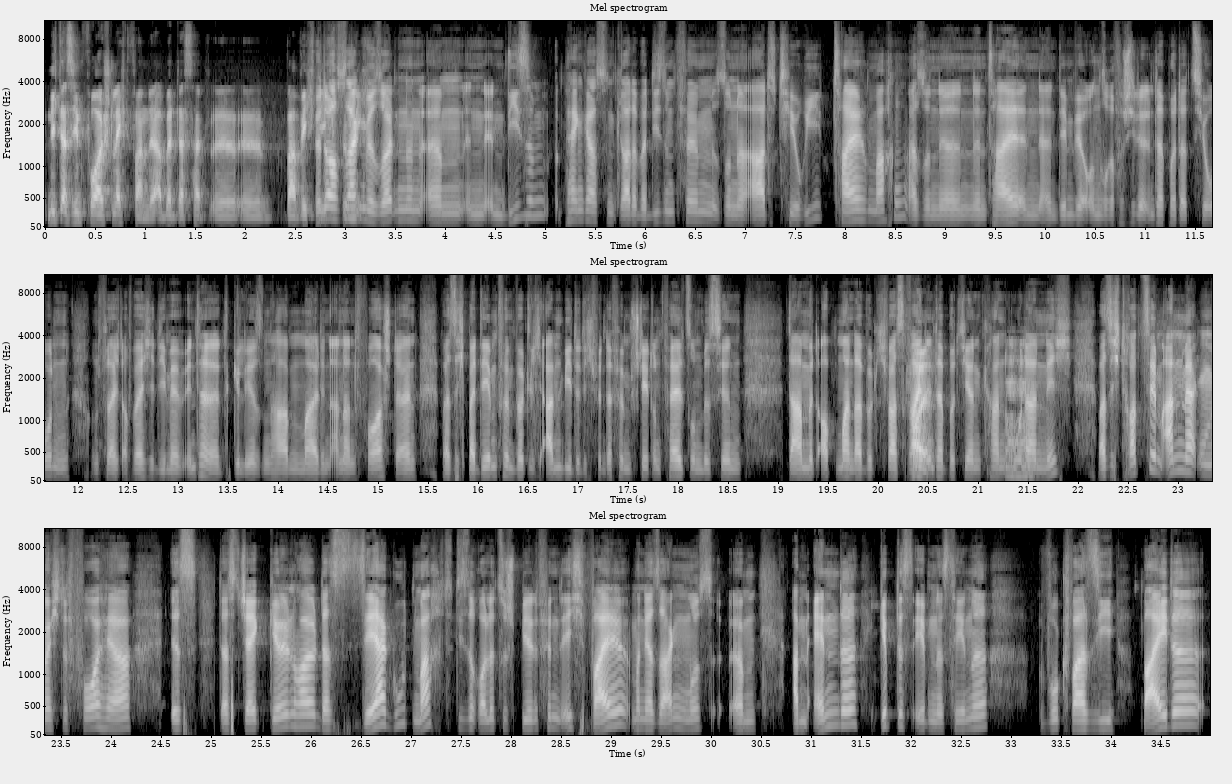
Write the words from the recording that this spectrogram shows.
Nicht, dass ich ihn vorher schlecht fand, aber das hat, äh, äh, war wichtig. Ich würde auch für sagen, mich. wir sollten ähm, in, in diesem Pankers und gerade bei diesem Film so eine Art Theorieteil machen, also eine, einen Teil, in, in dem wir unsere verschiedenen Interpretationen und vielleicht auch welche, die wir im Internet gelesen haben, mal den anderen vorstellen, was sich bei dem Film wirklich anbietet. Ich finde, der Film steht und fällt so ein bisschen damit, ob man da wirklich was Voll. rein interpretieren kann Mhm. oder nicht. Was ich trotzdem anmerken möchte vorher, ist, dass Jake Gyllenhaal das sehr gut macht, diese Rolle zu spielen, finde ich, weil man ja sagen muss, ähm, am Ende gibt es eben eine Szene, wo quasi beide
